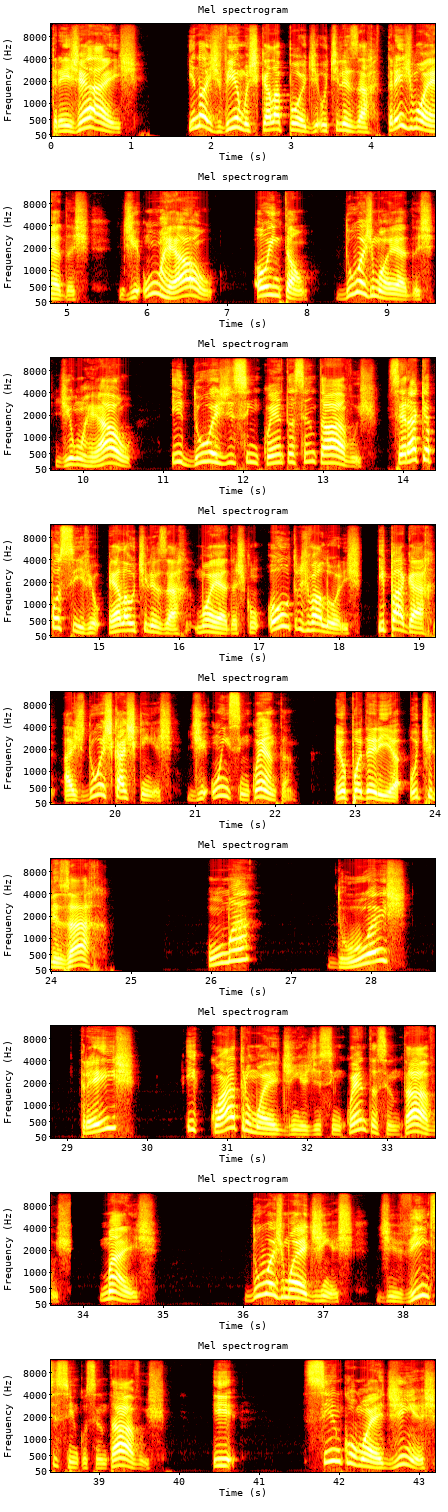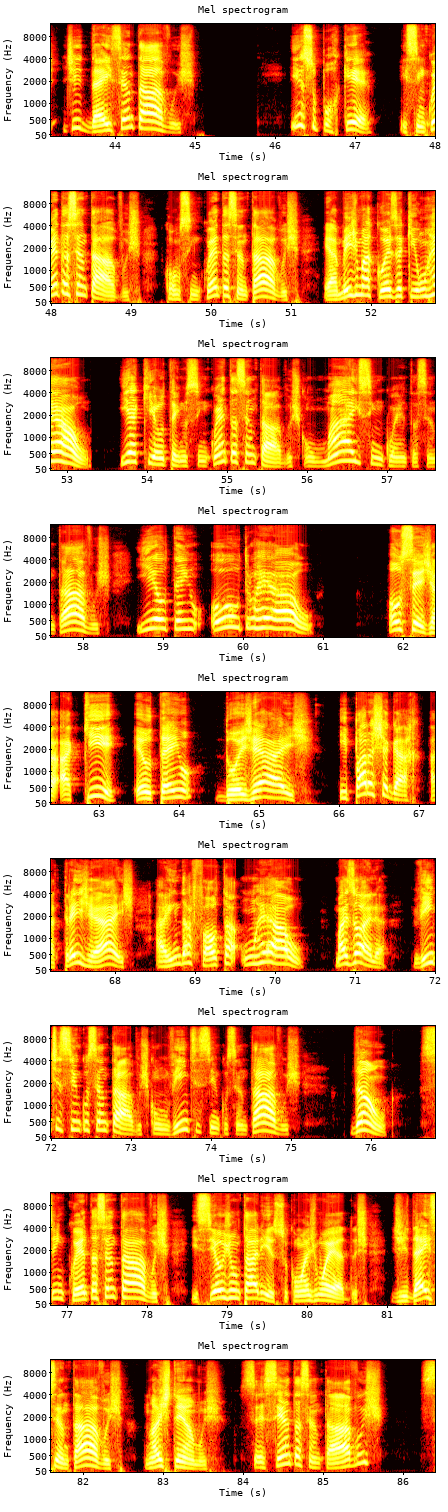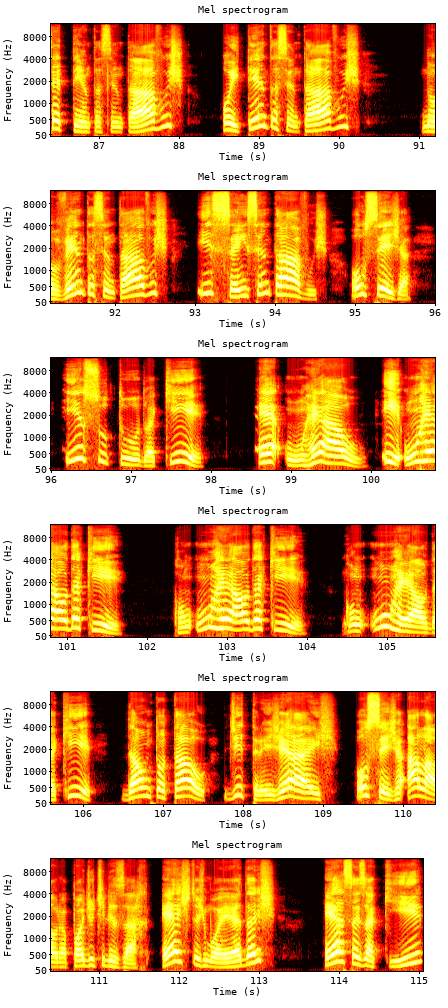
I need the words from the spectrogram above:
R$ reais. E nós vimos que ela pôde utilizar três moedas de um real, ou então duas moedas de um real e duas de 50 centavos. Será que é possível ela utilizar moedas com outros valores e pagar as duas casquinhas de 1,50? Eu poderia utilizar uma, duas, três e quatro moedinhas de 50 centavos, mais duas moedinhas de 25 centavos e cinco moedinhas de 10 centavos. Isso porque e 50 centavos com 50 centavos é a mesma coisa que um real. E aqui eu tenho 50 centavos com mais 50 centavos, e eu tenho outro real. Ou seja, aqui eu tenho R$ reais. E para chegar a R$ reais, ainda falta um real. Mas, olha, 25 centavos com 25 centavos dão 50 centavos. E se eu juntar isso com as moedas de 10 centavos, nós temos 60 centavos, 70 centavos, 80 centavos, 90 centavos e 100 centavos. Ou seja, isso tudo aqui é um real. E um real daqui, com um real daqui, com um real daqui, dá um total de R$ reais. Ou seja, a Laura pode utilizar estas moedas, essas aqui,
